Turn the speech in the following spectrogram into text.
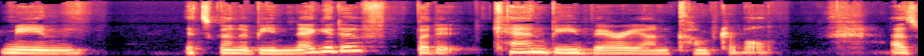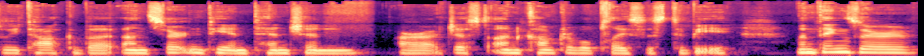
mean it's going to be negative, but it can be very uncomfortable. as we talk about uncertainty and tension are just uncomfortable places to be. When things are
